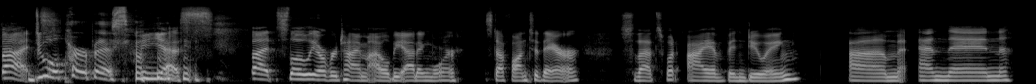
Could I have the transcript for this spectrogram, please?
But Dual purpose. yes. But slowly over time, I will be adding more stuff onto there. So that's what I have been doing. Um, and then,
